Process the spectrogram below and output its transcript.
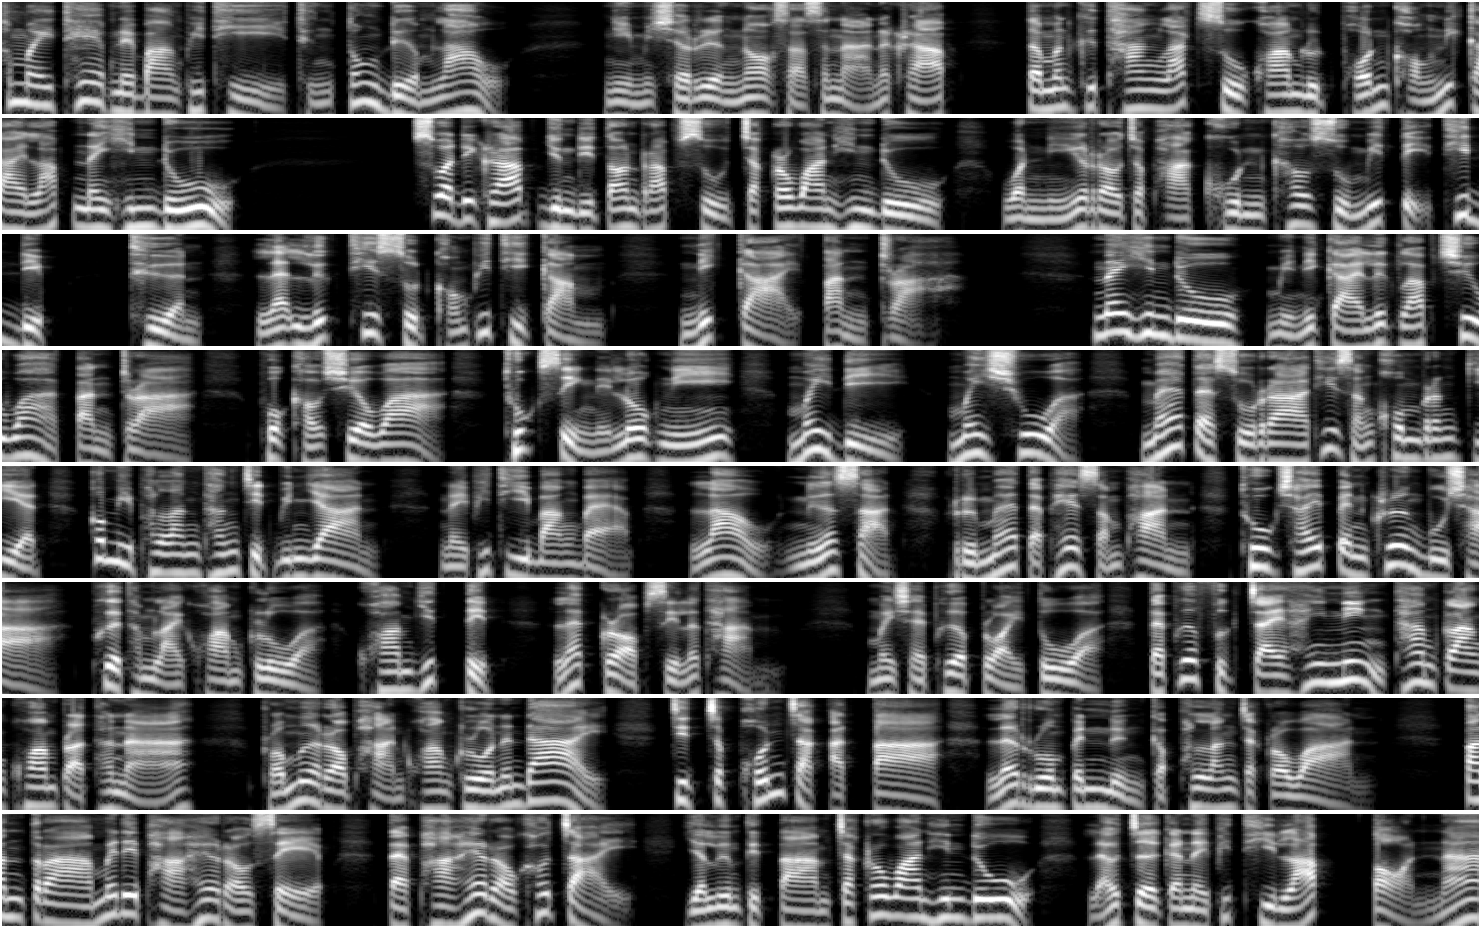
ทำไมเทพในบางพิธีถึงต้องดื่มเหล้า นี่ไม่ใช่เรื่องนอกศาสนานะครับ แต่มันคือทางลัดสู่ความหลุดพ้นของนิกายลับในฮินดู สวัสดีครับ ยินดีต้อนรับสู่จักรวาลฮินดู วันนี้เราจะพาคุณเข้าสู่มิติที่ดิบ เถื่อน และลึกที่สุดของพิธีกรรม นิกายตันตรา ในฮินดูมีนิกายลึกลับชื่อว่าตันตรา พวกเขาเชื่อว่าทุกสิ่งในโลกนี้ไม่ดี ไม่ชั่ว แม้แต่สุราที่สังคมรังเกียจก็มีพลังทางจิตวิญญาณ ในพิธีบางแบบเหล้าเนื้อสัตว์ หรือแม้แต่เพศสัมพันธ์ ถูกใช้เป็นเครื่องบูชา เพื่อทำลายความกลัว ความยึดติด และกรอบศีลธรรม ไม่ใช่เพื่อปล่อยตัว แต่เพื่อฝึกใจให้นิ่งท่ามกลางความปรารถนา เพราะเมื่อเราผ่านความกลัวนั้นได้ จิตจะพ้นจากอัตตา และรวมเป็นหนึ่งกับพลังจักรวาลตันตราไม่ได้พาให้เราเสพ แต่พาให้เราเข้าใจ อย่าลืมติดตามจักรวาลฮินดู แล้วเจอกันในพิธีลับตอนหน้า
